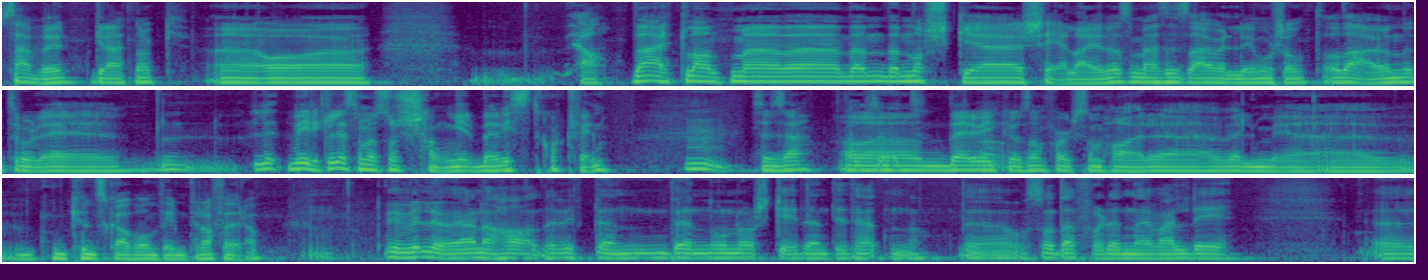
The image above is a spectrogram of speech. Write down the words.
sauer, greit nok. Eh, og ja, det er et eller annet med den, den norske sjela i det som jeg syns er veldig morsomt. Og det er jo en utrolig litt- Virkelig som en sånn sjangerbevisst kortfilm. Mm. Synes jeg. Og Absolutt. dere virker jo som folk som har eh, veldig mye eh, kunnskap om film fra før av. Vi vil jo gjerne ha det litt den, den nordnorske identiteten. Da. Det er også derfor den er veldig eh,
